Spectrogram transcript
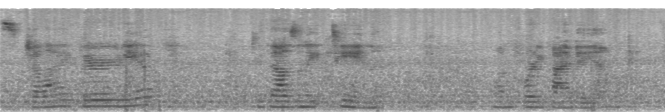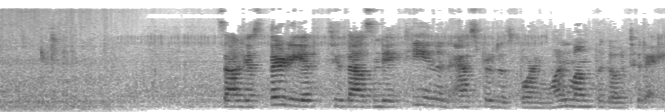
It's July 30th, 2018, 1:45 a.m. It's August 30th, 2018, and Astrid was born one month ago today.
